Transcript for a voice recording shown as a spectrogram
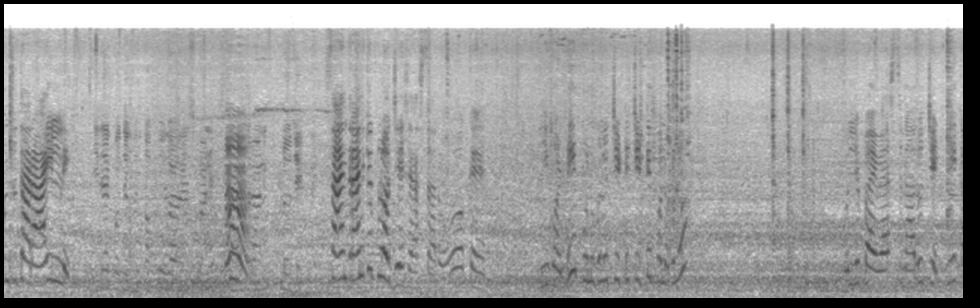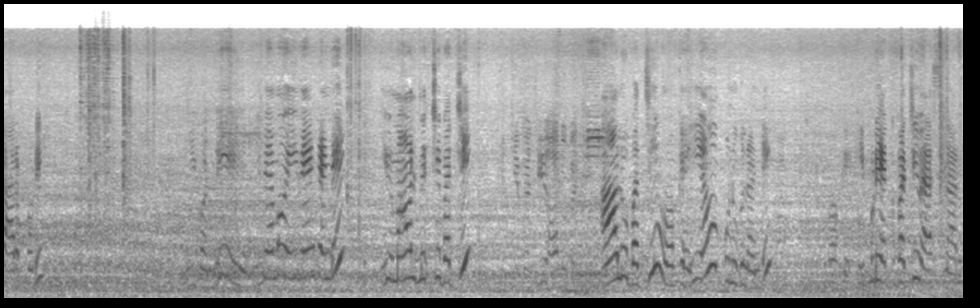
ఉంచుతారు ఆయిల్ని. సాయంత్రానికి క్లోజ్ చేసేస్తారు. ఓకే. ఇవ్వండి. పునుగులు చిట్టి చిట్టి పునుగులు. ఉల్లిపాయ వేస్తున్నారు చట్నీ కారపొడి ఇవ్వండి. ఇవేమో ఇవేంటండి? ఇవి మామూలు మిర్చి బజ్జీ. మిర్చి బజ్జీ ఆలు బజ్జీ. ఆలు బజ్జీ ఓకే. ఇవేమో పునుగులండి. ఓకే. ఇప్పుడు ఎగ్ బజ్జీ వేస్తున్నారు.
